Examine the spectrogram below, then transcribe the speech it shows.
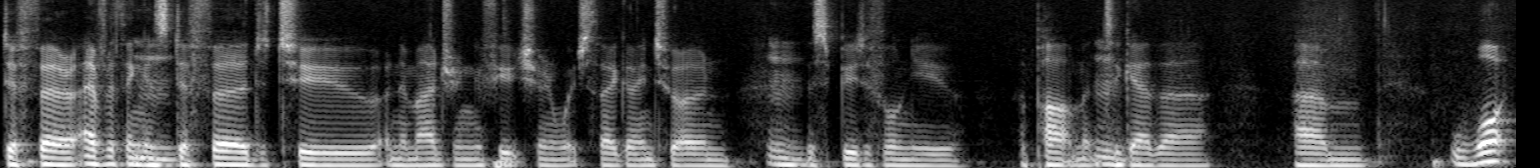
defer everything is deferred to an imaginary future in which they're going to own this beautiful new apartment together. Um, what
